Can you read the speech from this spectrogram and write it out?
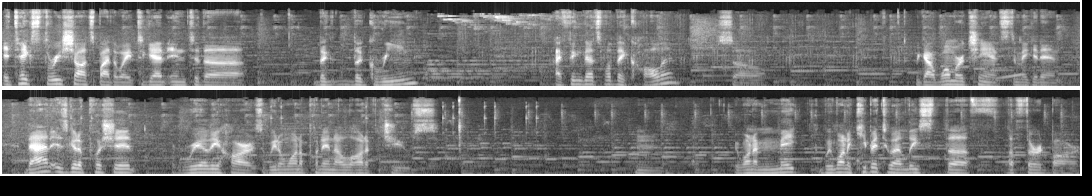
It takes three shots, by the way, to get into the the the green. I think that's what they call it. So we got one more chance to make it in. That is gonna push it really hard, so we don't want to put in a lot of juice. Hmm. We want to make we want to keep it to at least the the third bar.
